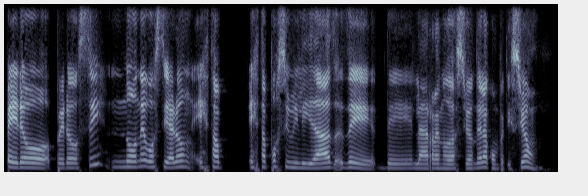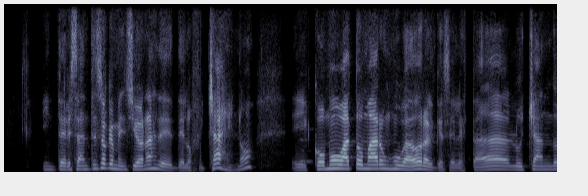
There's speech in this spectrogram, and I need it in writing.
pero, pero sí, no negociaron esta, esta posibilidad de, de la reanudación de la competición. Interesante eso que mencionas de, de los fichajes, ¿no? Eh, ¿Cómo va a tomar un jugador al que se le está luchando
